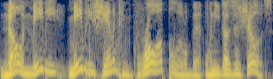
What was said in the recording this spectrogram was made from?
No, and maybe maybe Shannon can grow up a little bit when he does his shows.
